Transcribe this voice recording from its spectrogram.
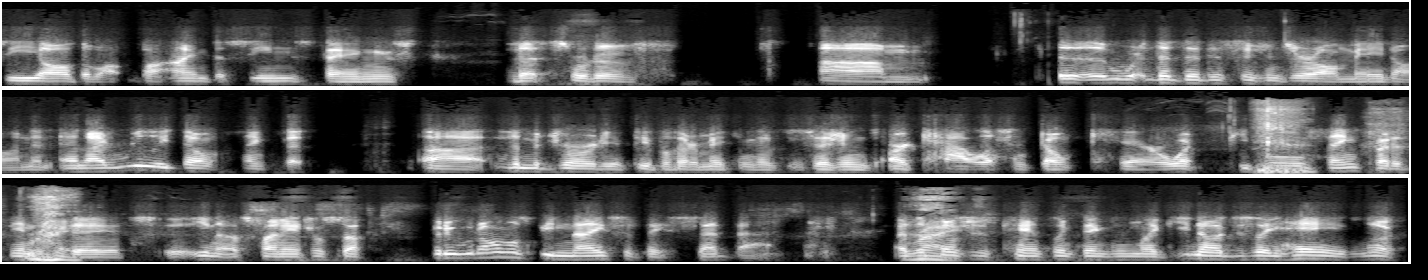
see all the behind the scenes things that sort of um uh, that the decisions are all made on, and and I really don't think that. Uh, the majority of people that are making those decisions are callous and don't care what people think. But at the end of the day, it's you know it's financial stuff. But it would almost be nice if they said that, as Right. opposed to just canceling things and like you know just like hey look,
